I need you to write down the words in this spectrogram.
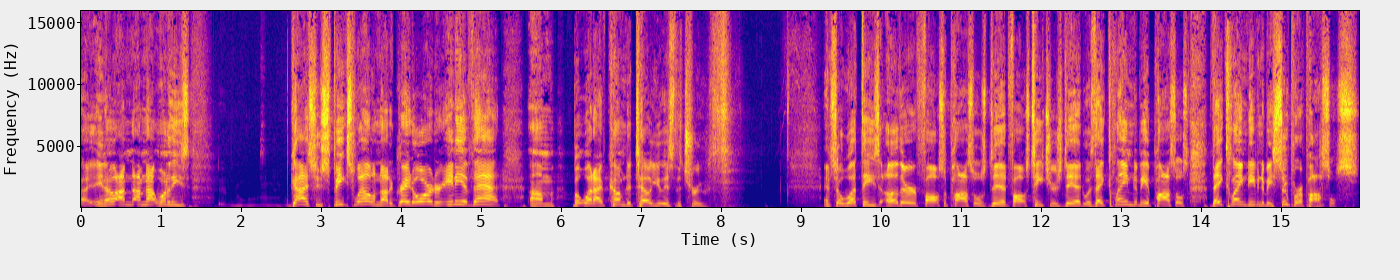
Uh, you know, I'm I'm not one of these guys who speaks well. I'm not a great orator, any of that. Um, but what I've come to tell you is the truth. And so, what these other false apostles did, false teachers did, was they claimed to be apostles. They claimed even to be super apostles.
